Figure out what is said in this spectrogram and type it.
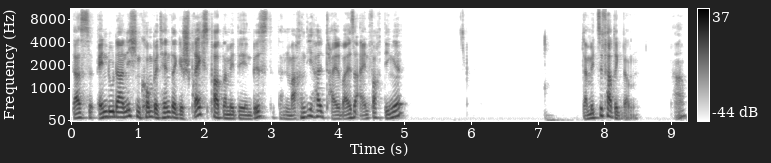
dass wenn du da nicht ein kompetenter Gesprächspartner mit denen bist, dann machen die halt teilweise einfach Dinge, damit sie fertig werden. Ja?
